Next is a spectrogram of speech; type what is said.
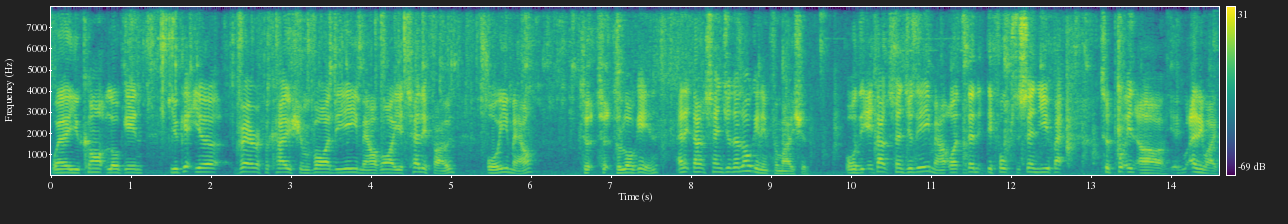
where you can't log in. You get your verification via the email, via your telephone or email to, to, to log in, and it don't send you the login information. Or the, it don't send you the email, or then it defaults to send you back to put in. Oh, yeah, anyway.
